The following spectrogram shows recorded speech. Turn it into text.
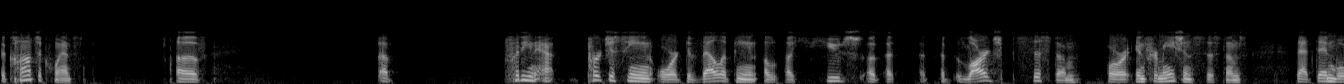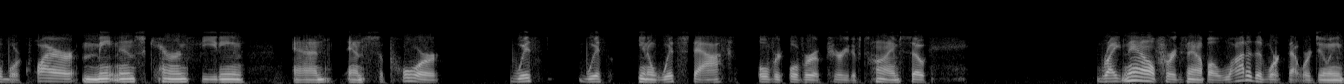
the consequence of, of putting at, purchasing or developing a, a huge, a, a, a large system or information systems that then will require maintenance, care and feeding, and, and support with, with, you know, with staff over, over a period of time. So right now, for example, a lot of the work that we're doing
